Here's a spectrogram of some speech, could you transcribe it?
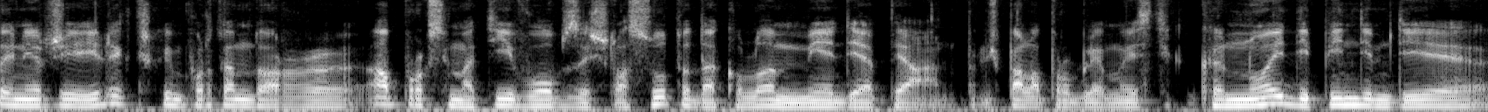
100%, energie electrică importăm doar aproximativ 80% dacă luăm media pe an. Principala problemă este că noi depindem de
